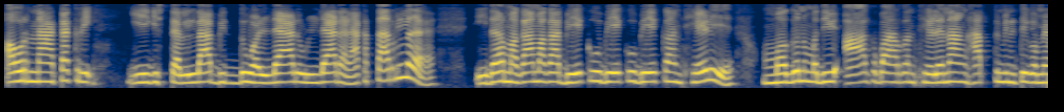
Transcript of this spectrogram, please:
ಅವ್ರ ನಾಟಕ್ರಿ. ರೀ ಈಗ ಇಷ್ಟೆಲ್ಲ ಬಿದ್ದು ಒಳ್ಳಾಡಿ ಉಳ್ಳಾಡಿ ಹೇಳಕತ್ತಾರಲ್ಲ ಇದ ಮಗ ಮಗ ಬೇಕು ಬೇಕು ಬೇಕು ಅಂತ ಹೇಳಿ ಮಗನ ಮದಿ ಆಗಬಾರ್ದು ಅಂತ ಹೇಳಿ ನಂಗೆ ಹತ್ತು ಮಿನಿಟಿಗೊಮ್ಮೆ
